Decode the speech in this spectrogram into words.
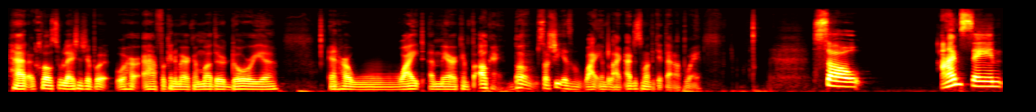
Had a close relationship with, with her African American mother, Doria, and her white American. Okay, boom. So she is white and black. I just want to get that out the way. So I'm saying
